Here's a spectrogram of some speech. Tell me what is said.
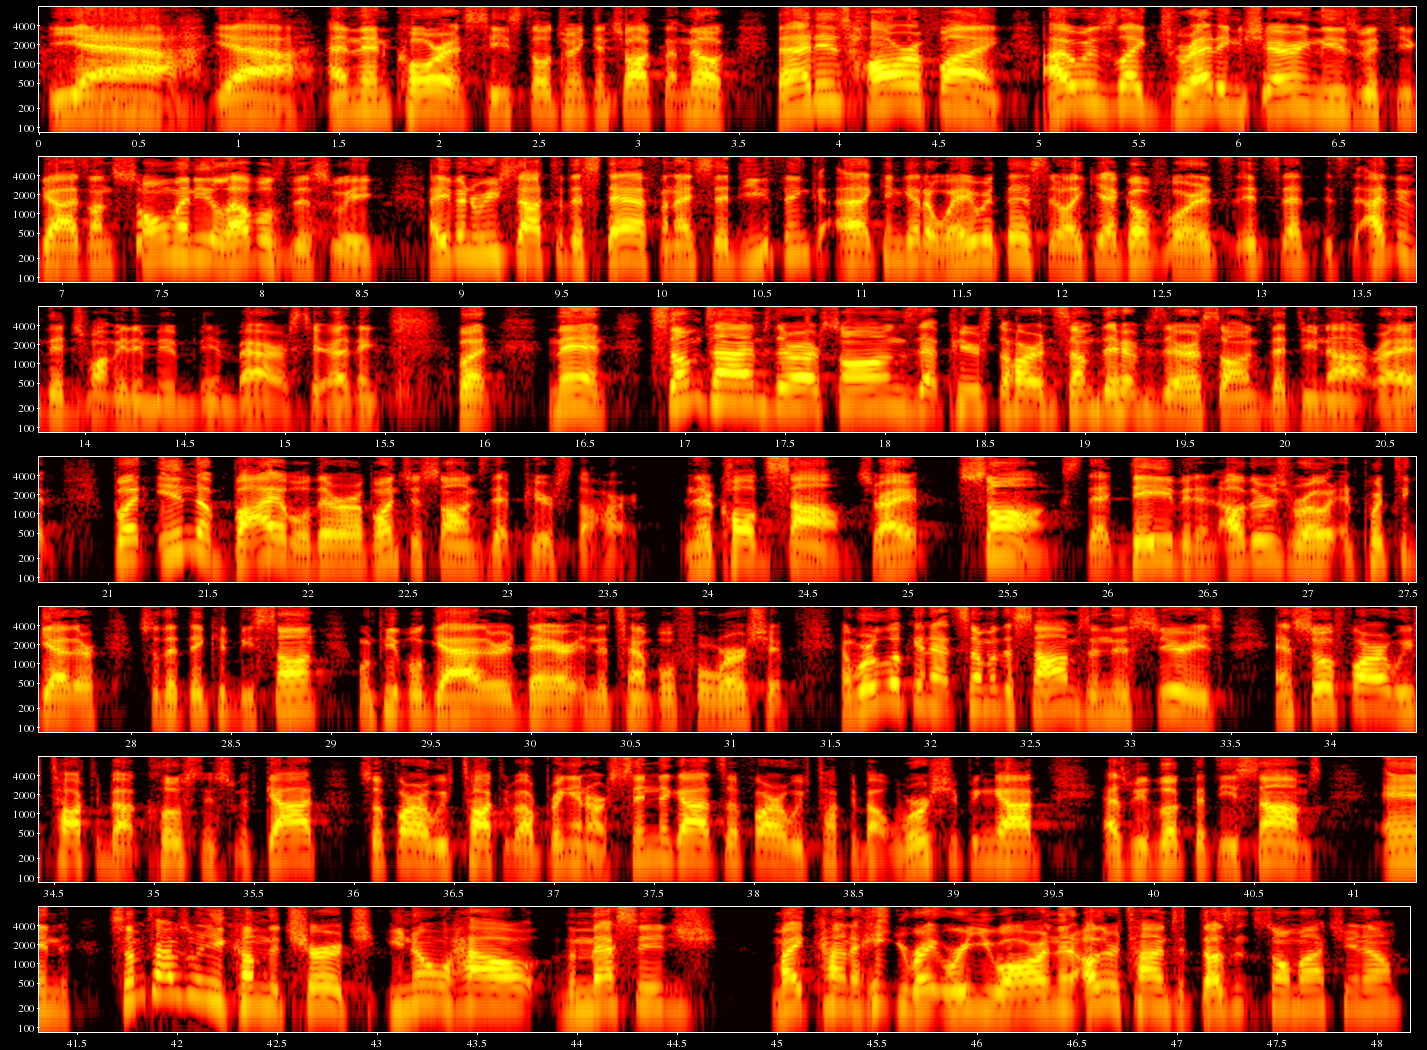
Yeah, yeah. And then chorus, he's still drinking chocolate milk. That is horrifying. I was like dreading sharing these with you guys on so many levels this week. I even reached out to the staff and I said, Do you think I can get away with this? They're like, Yeah, go for it. It's, it's, it's I think they just want me to be, be embarrassed here. I think. But man, sometimes there are songs that pierce the heart and sometimes there are songs that do not, right? But in the Bible, there are a bunch of songs that pierce the heart. And they're called Psalms, right? Songs that David and others wrote and put together so that they could be sung when people gathered there in the temple for worship. And we're looking at some of the Psalms in this series. And so far, we've talked about closeness with God. So far, we've talked about bringing our sin to God. So far, we've talked about worshiping God as we've looked at these Psalms. And sometimes when you come to church, you know how the message might kind of hit you right where you are. And then other times it doesn't so much, you know?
